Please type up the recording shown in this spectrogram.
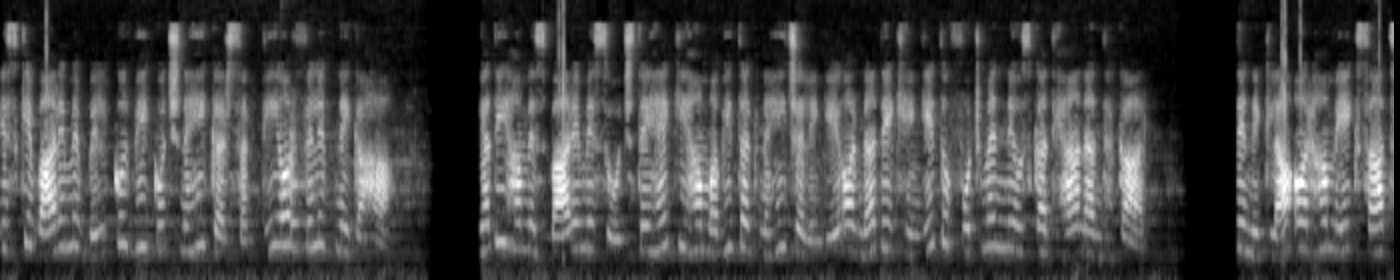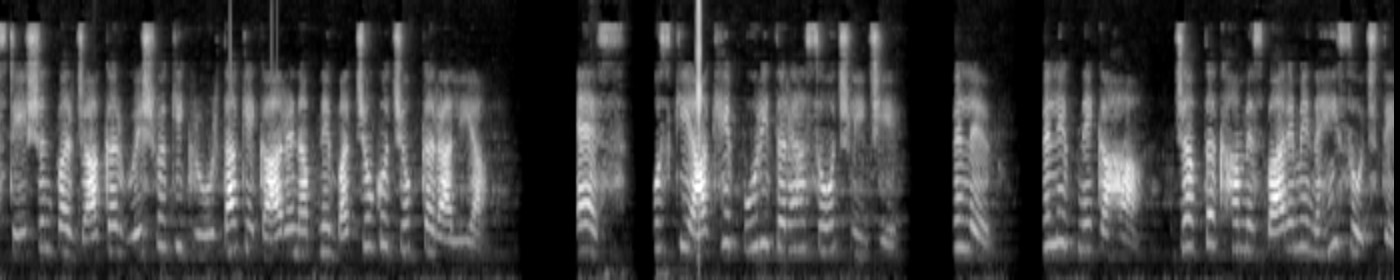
इसके बारे में बिल्कुल भी कुछ नहीं कर सकती, और फिलिप ने कहा। यदि हम इस बारे में सोचते हैं कि हम अभी तक नहीं चलेंगे और न देखेंगे तो फुटमैन ने उसका ध्यान अंधकार से निकला और हम एक साथ स्टेशन पर जाकर विश्व की क्रूरता के कारण अपने बच्चों को चुप करा लिया। एस उसकी आँखें पूरी तरह सोच लीजिए। फिलिप फिलिप ने कहा जब तक हम इस बारे में नहीं सोचते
